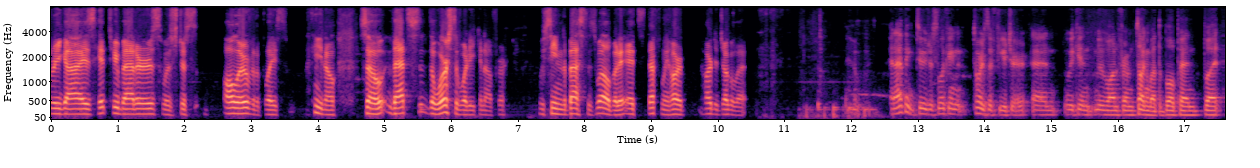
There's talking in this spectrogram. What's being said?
three guys, hit two batters, was just all over the place, you know. So that's the worst of what he can offer. We've seen the best as well, but it's definitely hard hard to juggle that. And I think too, just looking towards the future, and we can move on from talking about the bullpen, but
